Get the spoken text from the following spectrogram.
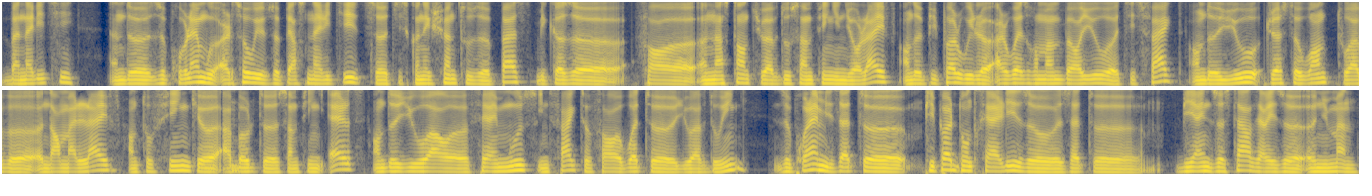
banality. And uh, the problem also with the personality, it's uh, this connection to the past, because uh, for uh, an instant you have do something in your life, and the people will uh, always remember you uh, this fact, and you just want to have a, a, normal life and to think mm-hmm. about something else, and you are famous, in fact, for what you have doing. The problem is that uh, people don't realize uh, that uh, behind the stars there is a, a human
